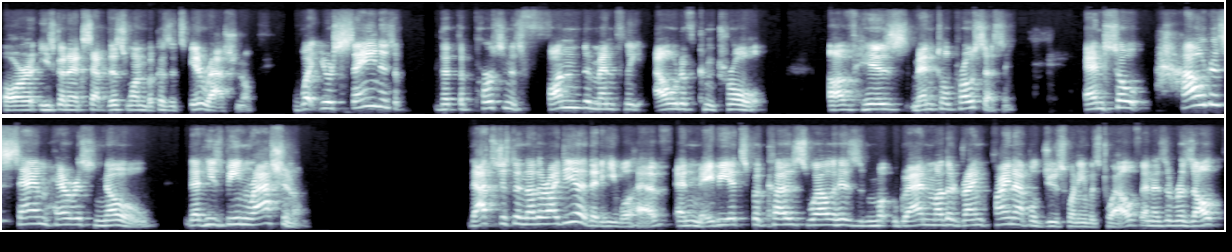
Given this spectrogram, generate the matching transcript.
or he's going to accept this one because it's irrational. What you're saying is that the person is fundamentally out of control of his mental processing. And so, how does Sam Harris know that he's being rational? that's just another idea that he will have. And maybe it's because, well, his grandmother drank pineapple juice when he was 12. And as a result,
